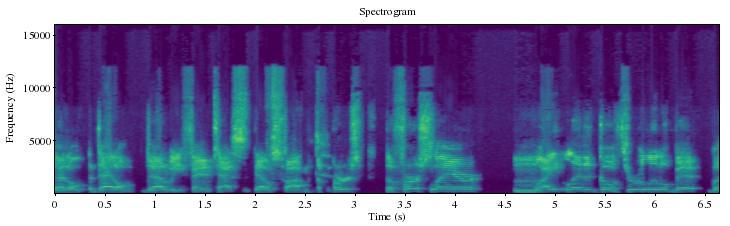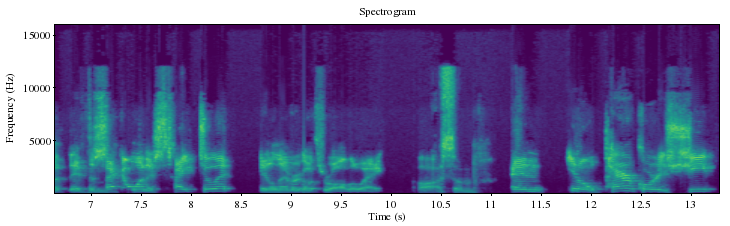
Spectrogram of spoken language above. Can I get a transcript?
that'll that'll that'll be fantastic. That'll stop the first the first layer might let it go through a little bit, but if the Mhm. second one is tight to it, it'll never go through all the way. awesome. And you know, paracord is cheap.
